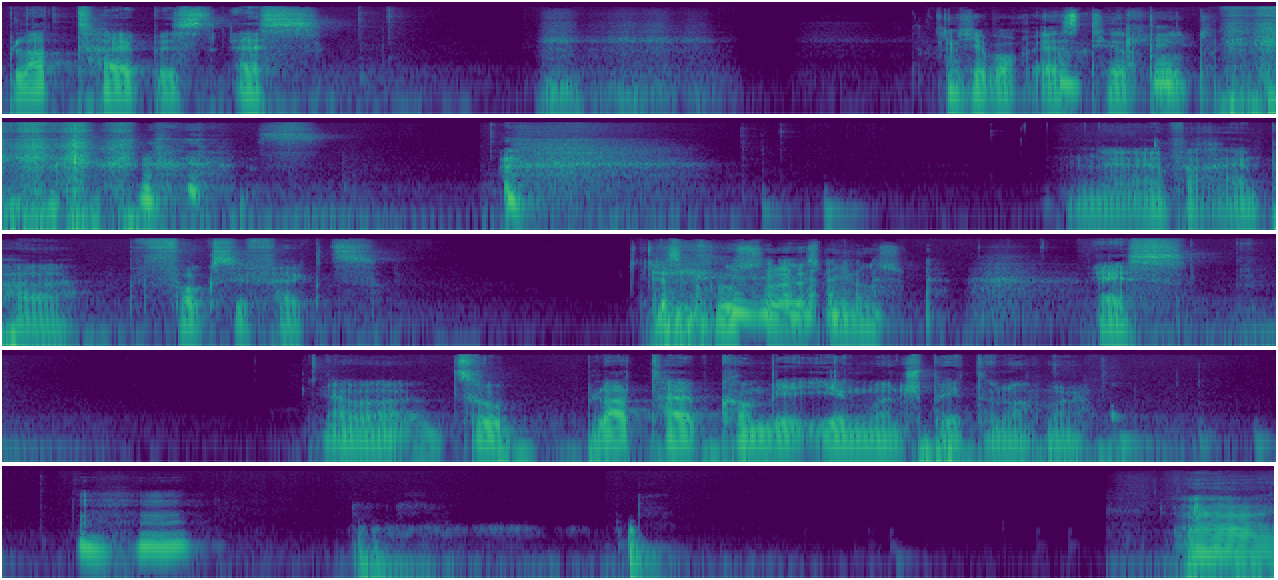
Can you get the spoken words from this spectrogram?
Blood-Type ist S. Ich habe auch S-Tier-Blut. Ja, einfach ein paar Foxy Facts. S plus oder S minus? S. Aber zu Blood Type kommen wir irgendwann später nochmal. Mhm. Äh,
